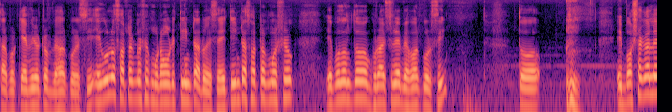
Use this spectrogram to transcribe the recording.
তারপর ক্যাভিরেটপ ব্যবহার করেছি। এগুলো ছত্রাকনাশক মোটামুটি তিনটা রয়েছে। এই তিনটা ছত্রাকনাশক এ পর্যন্ত ঘোরায় ফিরে ব্যবহার করছি। তো এই বর্ষাকালে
